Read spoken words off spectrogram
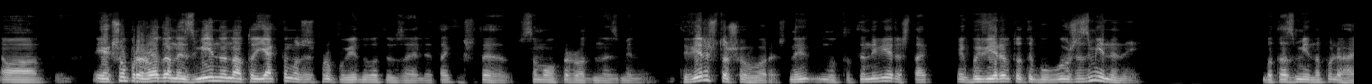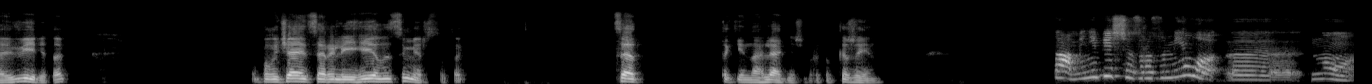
От. Якщо природа не змінена, то як ти можеш проповідувати взагалі, так? Якщо ти самого природа не змінена? Ти віриш в те, що говориш? Не, ну, то ти не віриш, так? Якби вірив, то ти був би вже змінений. Бо та зміна полягає в вірі, так? Получається релігія і лицемірство, так? Це такий наглядніший приклад. Кажи Інна. Так, мені більше зрозуміло, е, ну,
